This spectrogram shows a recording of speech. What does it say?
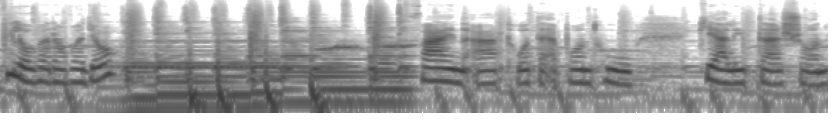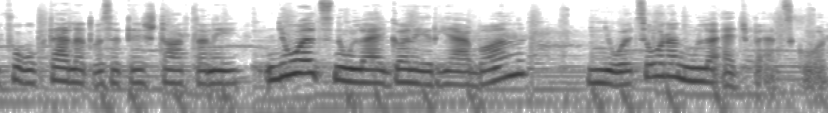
Kilovera vagyok, finearthotel.hu kiállításon fogok tárlatvezetést tartani 801 galériában 8 óra 01 perckor.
